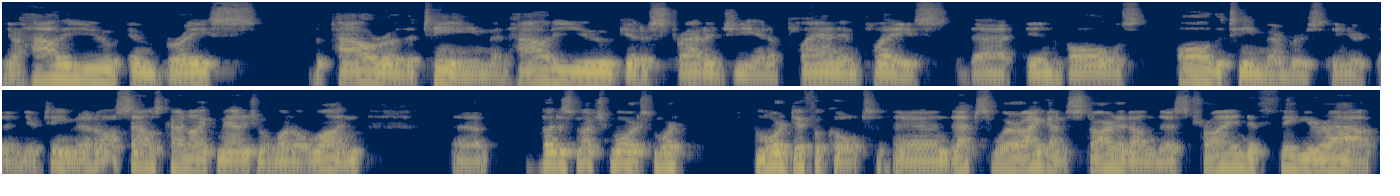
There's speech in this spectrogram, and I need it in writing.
you know, how do you embrace the power of the team and how do you get a strategy and a plan in place that involves all the team members in your in your team and it all sounds kind of like management 101 uh, but it's much more it's more more difficult and that's where i got started on this trying to figure out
